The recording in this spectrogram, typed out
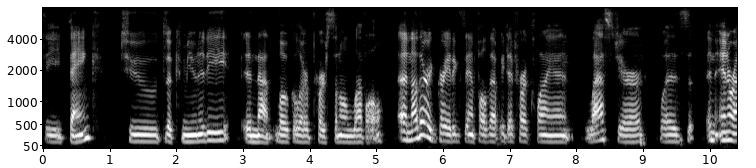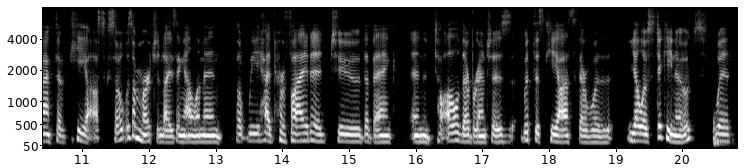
the bank to the community in that local or personal level. Another great example that we did for a client last year was an interactive kiosk. So it was a merchandising element, but we had provided to the bank and to all of their branches with this kiosk there was yellow sticky notes with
